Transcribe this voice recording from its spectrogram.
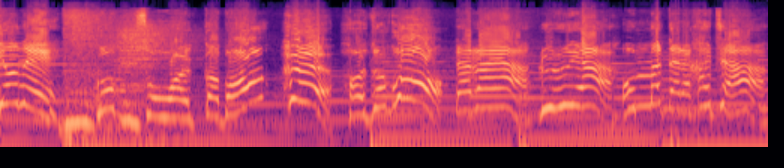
이혼해. 누가 무서워할까봐? 해 하자고. 나라야, 루루야, 엄마 따라가자.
